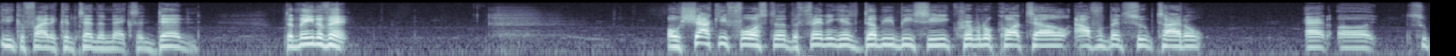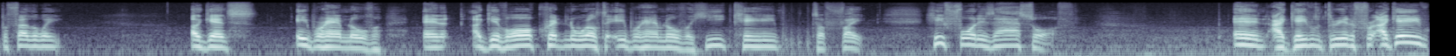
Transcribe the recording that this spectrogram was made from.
he can fight a contender next. And then the main event. O'Shaquie Foster defending his WBC Criminal Cartel Alphabet Soup title at uh, Super Featherweight against Abraham Nova. And I give all credit in the world to Abraham Nova. He came to fight. He fought his ass off. And I gave him three of the first. I gave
